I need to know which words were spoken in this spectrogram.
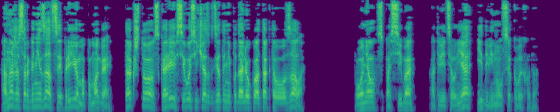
Она же с организацией приема помогает. Так что, скорее всего, сейчас где-то неподалеку от актового зала. Понял, спасибо, ответил я и двинулся к выходу.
